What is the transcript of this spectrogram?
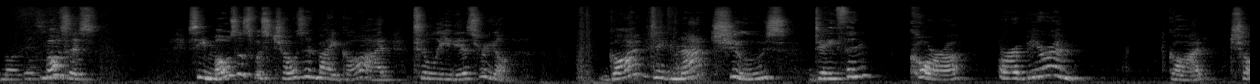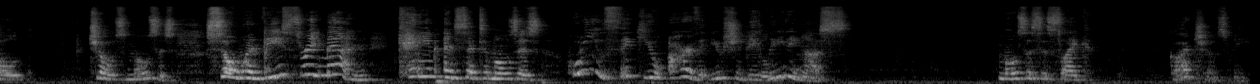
Moses. Moses. See, Moses was chosen by God to lead Israel. God did not choose Dathan, Korah, or Abiram. God chose, chose Moses. So when these three men came and said to Moses, Who do you think you are that you should be leading us? Moses is like, God chose me.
